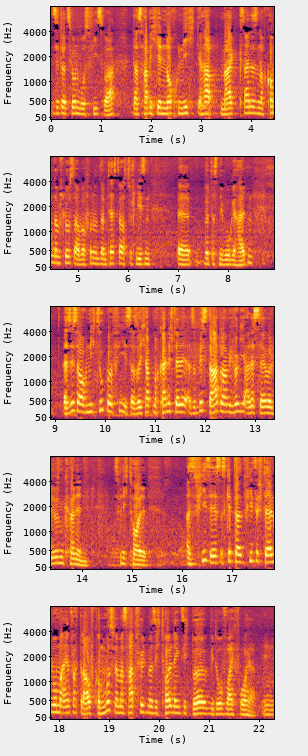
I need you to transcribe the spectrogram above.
Situationen, wo es fies war. Das habe ich hier noch nicht gehabt. Mag sein, dass es noch kommt am Schluss, aber von unserem Test auszuschließen, äh, wird das Niveau gehalten. Es ist auch nicht super fies. Also ich habe noch keine Stelle, also bis dato habe ich wirklich alles selber lösen können. Das finde ich toll. Also fiese ist, es gibt halt fiese Stellen, wo man einfach draufkommen muss. Wenn man es hat, fühlt man sich toll, denkt sich, wie doof war ich vorher. Mhm.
